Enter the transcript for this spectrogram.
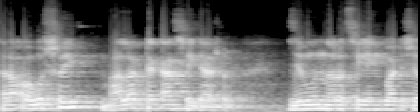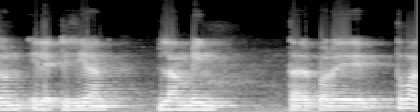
তারা অবশ্যই ভালো একটা কাজ শিখে আসো। যেমন ধরো সিলিং পার্টিশন, ইলেকট্রিশিয়ান, প্লাম্বিং, তারপরে তোমার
